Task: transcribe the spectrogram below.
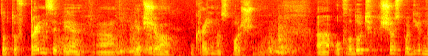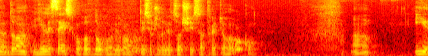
Тобто, в принципі, е, якщо Україна з Польщею е, укладуть щось подібне до Єлісейського договіру 1963 року, е, і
